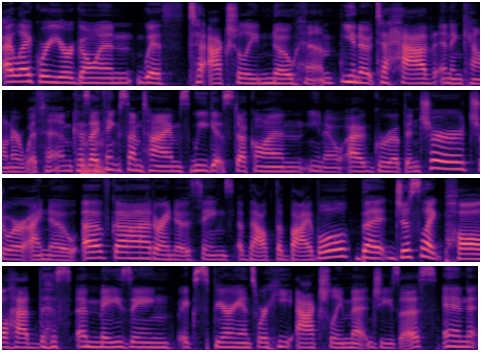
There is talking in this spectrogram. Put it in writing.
I like where you're going with to actually know him, you know, to have an encounter with him. Because Mm-hmm. I think sometimes we get stuck on, you know, I grew up in church or I know of God or I know things about the Bible. But just like Paul had this amazing experience where he actually met Jesus, and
